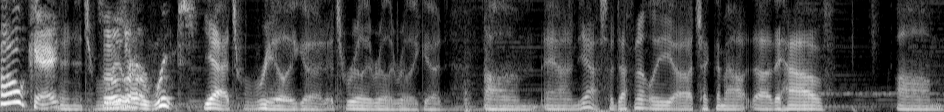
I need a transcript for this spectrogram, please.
Okay. And it's so really, those are her roots. Yeah, it's really good. It's really, really, really good. Um, and yeah, so definitely uh, check them out. Uh, they have. Um,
